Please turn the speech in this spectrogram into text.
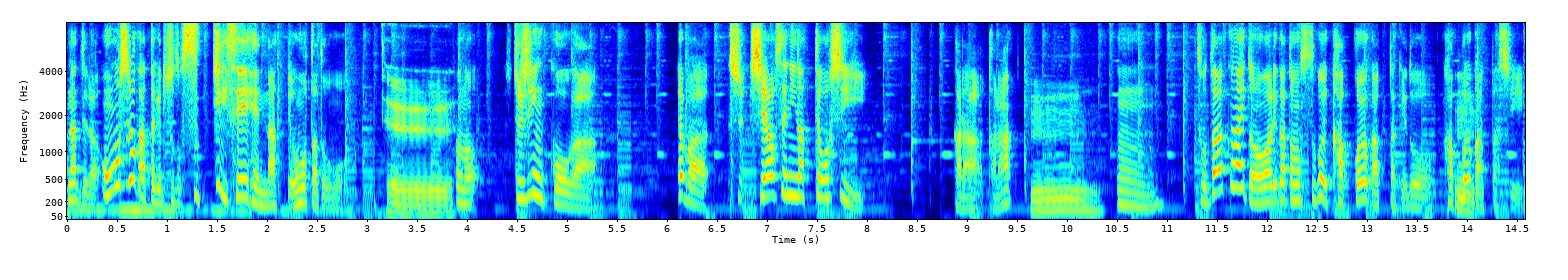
なんていうの、面白かったけど、ちょっとすっきりせえへんなって思ったと思う。その主人公が、やっぱし幸せになってほしいからかな。うーん。うん、そうダークナイトの終わり方もすごいかっこよかったけどかっこよかったし、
